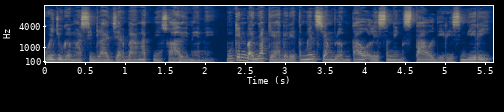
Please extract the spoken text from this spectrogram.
Gue juga masih belajar banget nih soal ini nih. Mungkin banyak ya dari temen yang belum tahu listening style diri sendiri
